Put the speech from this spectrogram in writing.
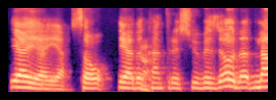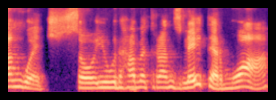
yeah, yeah, yeah. So yeah, the countries you visit. Oh, the language. So you would have a translator, moi.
